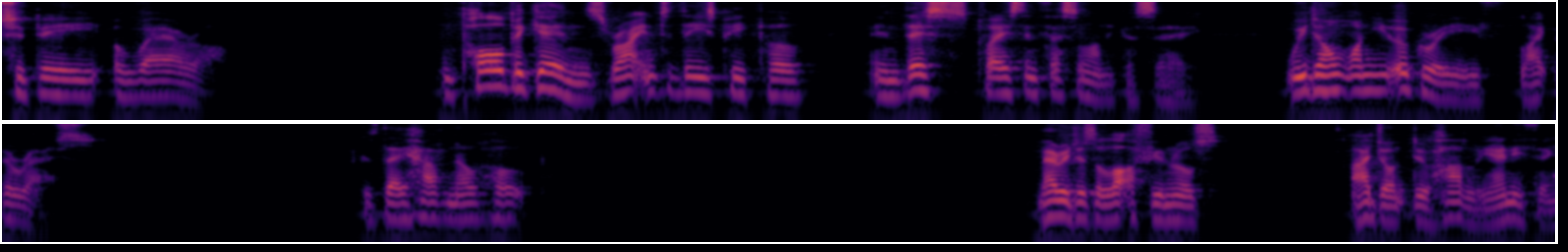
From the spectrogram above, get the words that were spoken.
to be aware of. And Paul begins writing to these people in this place in Thessalonica say, We don't want you to grieve like the rest, because they have no hope. Mary does a lot of funerals. I don't do hardly anything.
